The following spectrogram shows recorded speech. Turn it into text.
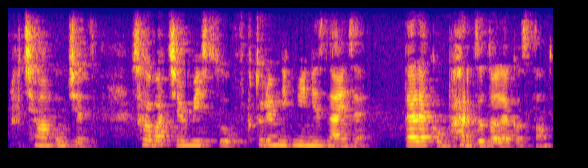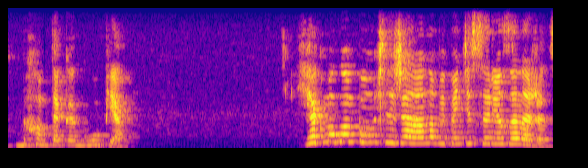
Chciałam uciec, schować się w miejscu, w którym nikt mnie nie znajdzie. Daleko, bardzo daleko stąd. Byłam taka głupia. Jak mogłam pomyśleć, że Alanowi będzie serio zależeć?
